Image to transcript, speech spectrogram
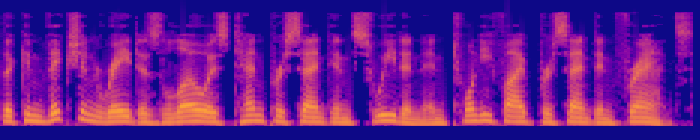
The conviction rate is low as 10% in Sweden and 25% in France.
